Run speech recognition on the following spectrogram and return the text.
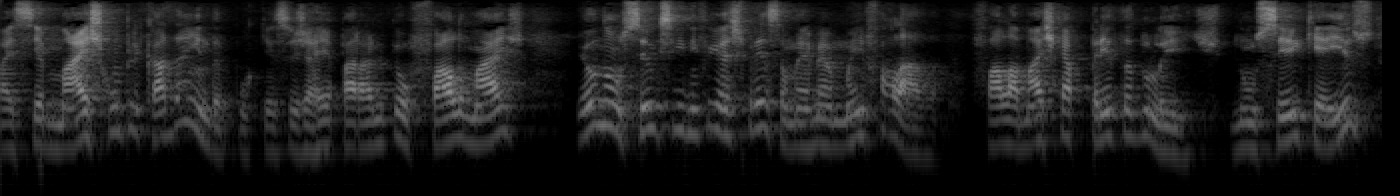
vai ser mais complicado ainda, porque vocês já repararam que eu falo mais. Eu não sei o que significa essa expressão, mas minha mãe falava. Fala mais que a preta do leite. Não sei o que é isso,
